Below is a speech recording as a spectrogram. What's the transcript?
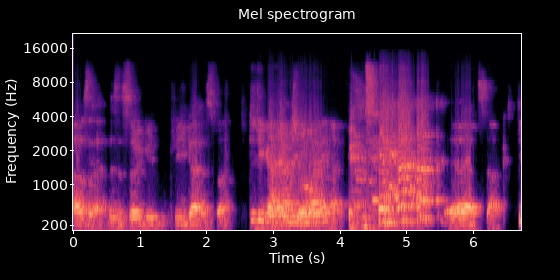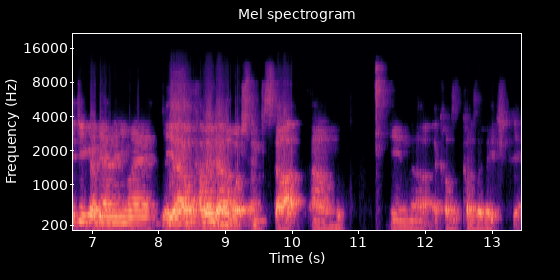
I was like, this is so good for you guys, but Did you go I down hate you anyway? yeah, it sucked. Did you go down anyway? Yeah, I, I went down and watched them start um, in uh, at Cos- Cottesloe Beach. Yeah.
